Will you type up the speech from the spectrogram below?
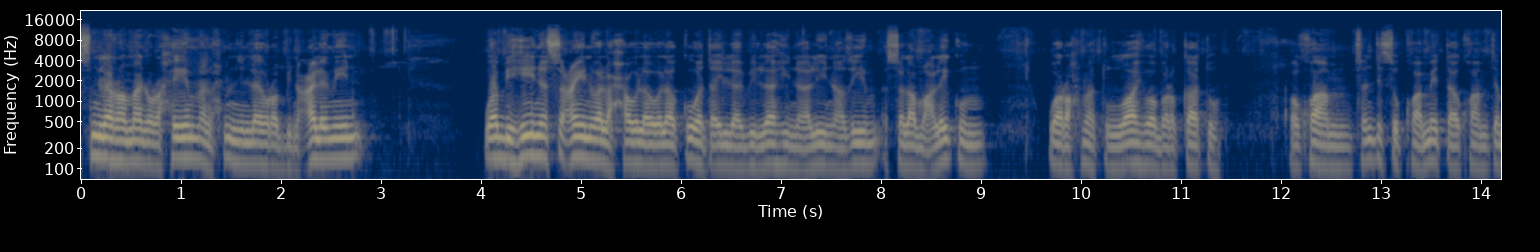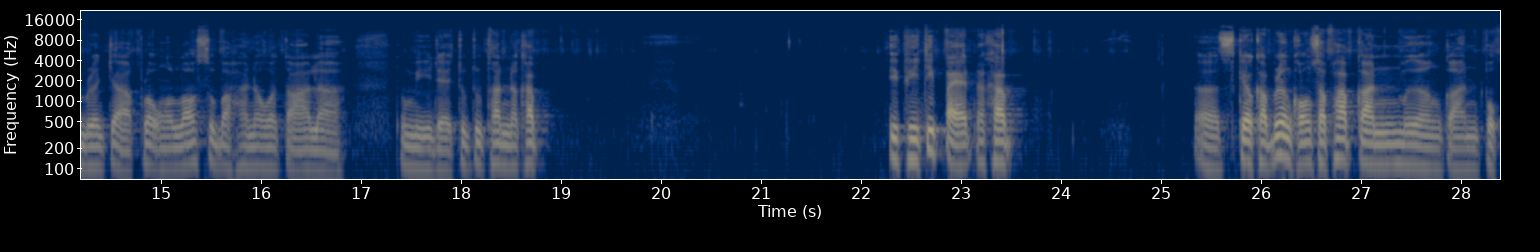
بسم الله الرحمن الرحيم الحمد لله رب العالمين وبه نستعين ولا حول ولا قوة إلا بالله العلي العظيم السلام عليكم ورحمة الله وبركاته ขอความสันติสุขความเมตตาความจำเริญจากพระองค์อัลลอฮฺสุบฮานาวะตะอาลาจงมีแด่ทุกๆทท่านนะครับอีพีที่ 8 นะครับ เกี่ยวกับเรื่องของสภาพการเมืองการปก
